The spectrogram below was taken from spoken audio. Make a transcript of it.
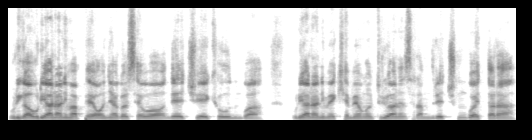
우리가 우리 하나님 앞에 언약을 세워 내 주의 교훈과 우리 하나님의 계명을 두려워하는 사람들의 충고에 따라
